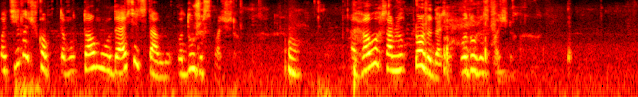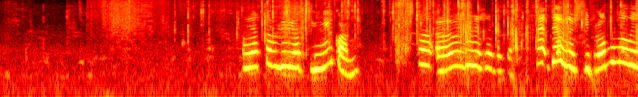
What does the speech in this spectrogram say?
оціночку, тому тому 10 ставлю, бо дуже смачно. А жових ставлю теж 10, бо дуже смачно. Я ставлю як лінійка. А, а ви дуже смачно. Це, це вже всі пробували.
